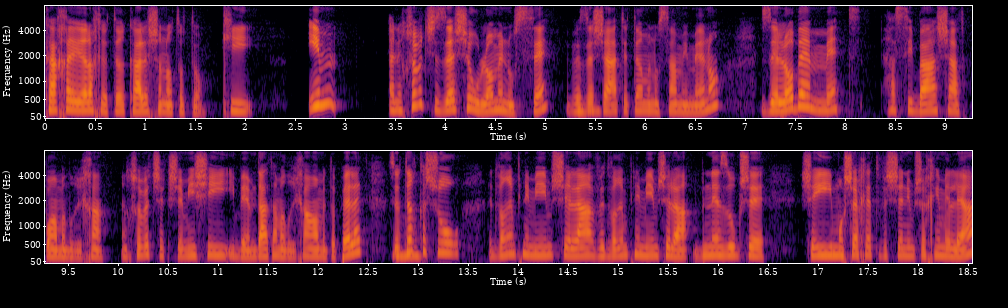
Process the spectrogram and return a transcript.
ככה יהיה לך יותר קל לשנות אותו. כי אם, אני חושבת שזה שהוא לא מנוסה, וזה שאת יותר מנוסה ממנו, זה לא באמת הסיבה שאת פה המדריכה. אני חושבת שכשמישהי היא בעמדת המדריכה או המטפלת, זה יותר קשור לדברים פנימיים שלה ודברים פנימיים של הבני זוג ש, שהיא מושכת ושנמשכים אליה,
